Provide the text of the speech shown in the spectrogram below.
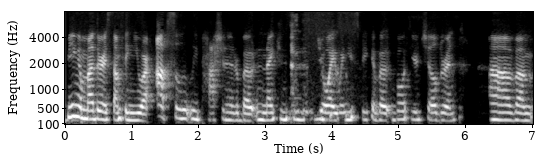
being a mother is something you are absolutely passionate about, and I can see the joy when you speak about both your children. Um,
